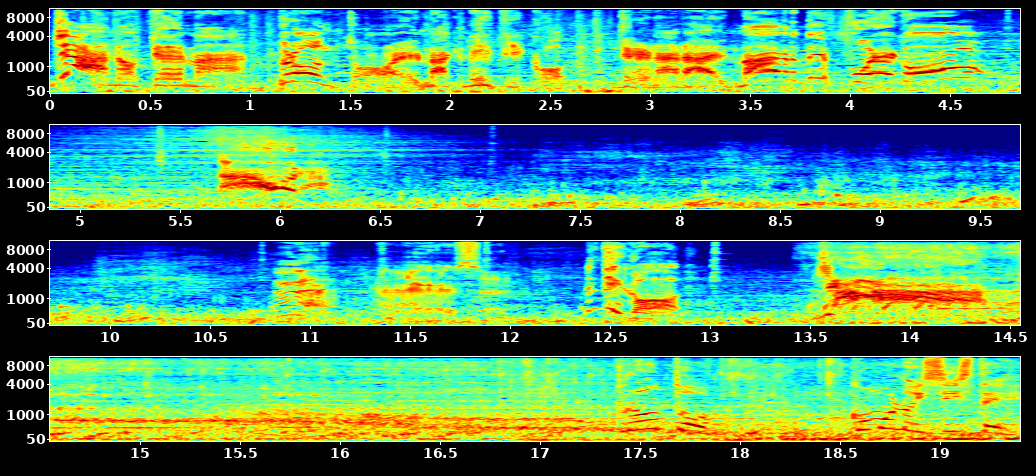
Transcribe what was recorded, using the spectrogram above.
Ya no tema. Pronto el magnífico drenará el mar de fuego. Ahora. Es- digo, ya. ¡Pronto! ¿Cómo lo hiciste?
